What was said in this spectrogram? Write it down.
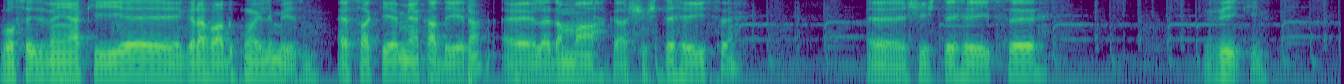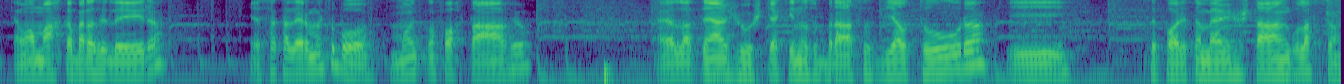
vocês veem aqui é gravado com ele mesmo. Essa aqui é a minha cadeira, ela é da marca XT Racer. É, XT Racer Viking. É uma marca brasileira. E essa cadeira é muito boa, muito confortável. Ela tem ajuste aqui nos braços de altura e você pode também ajustar a angulação,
